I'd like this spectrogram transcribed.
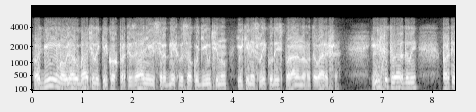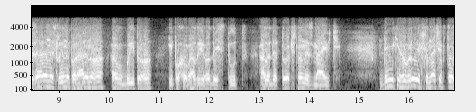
Одні, мовляв, бачили кількох партизанів і серед них високу дівчину, які несли кудись пораненого товариша. Інші твердили, партизани несли не пораненого, а вбитого, і поховали його десь тут, але де точно не знають. Деякі говорили, що начебто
